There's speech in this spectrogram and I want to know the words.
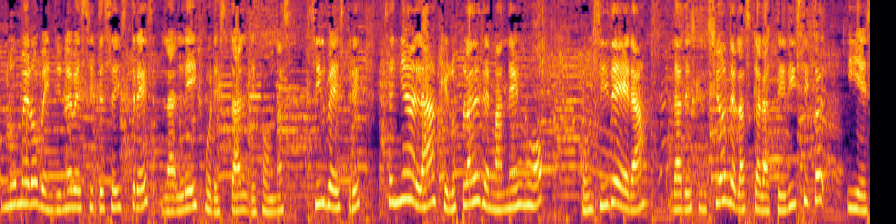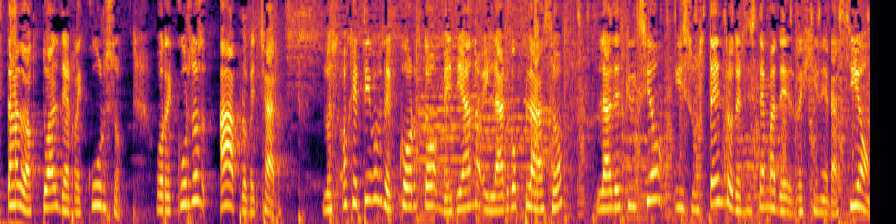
número 29763, la ley forestal de fauna silvestre, señala que los planes de manejo considera la descripción de las características y estado actual de recurso o recursos a aprovechar, los objetivos de corto, mediano y largo plazo, la descripción y sustento del sistema de regeneración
